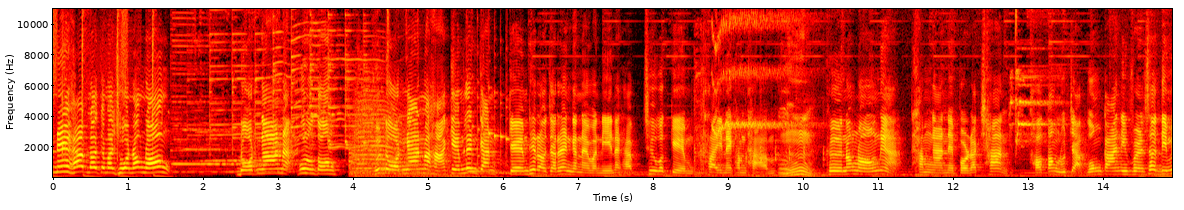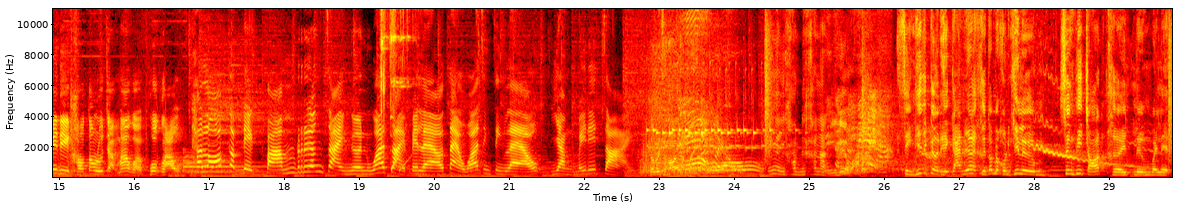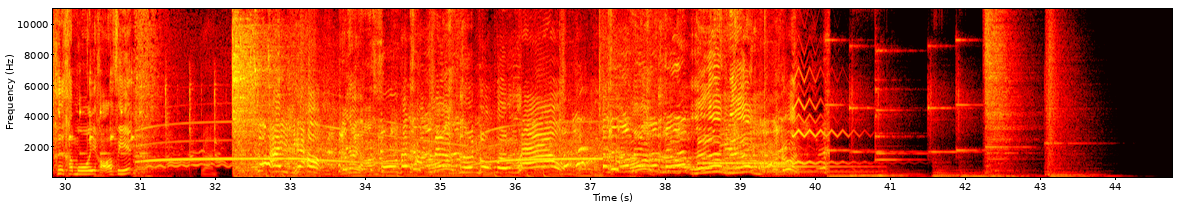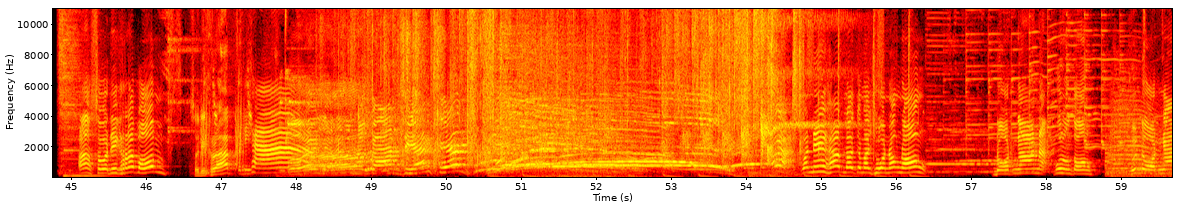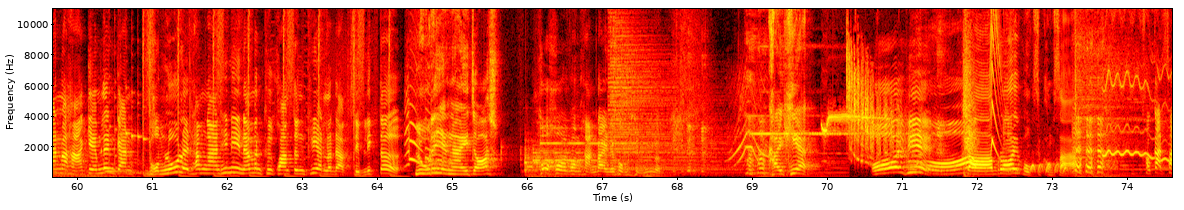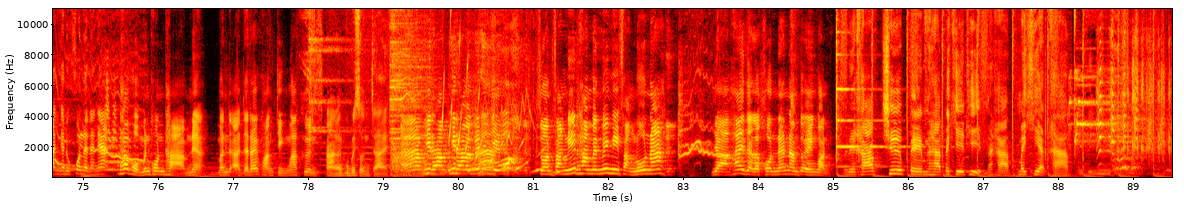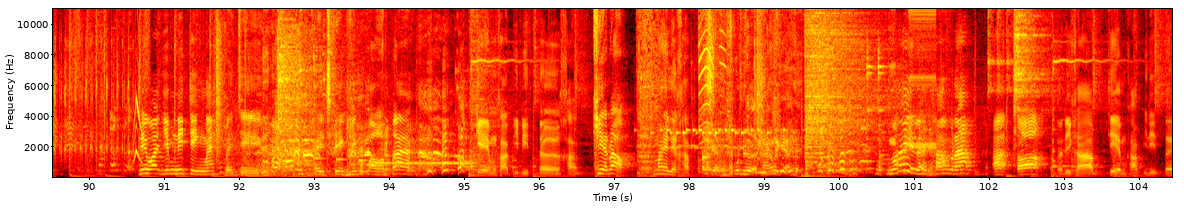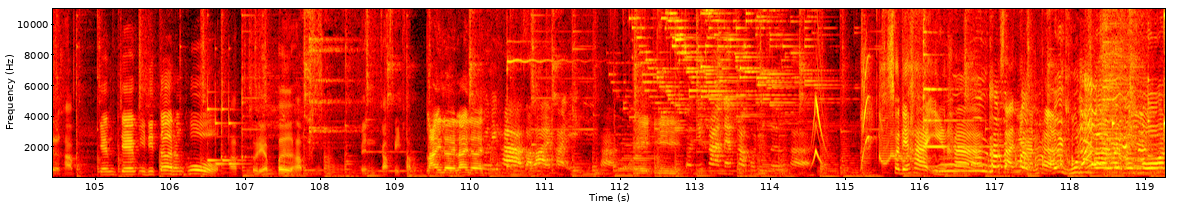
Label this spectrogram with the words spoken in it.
วันนี้ครับเราจะมาชวนน้องๆ โดดงานอะพูดตรงๆ คือโดดงานมาหาเกมเล่นกัน เกมที่เราจะเล่นกันในวันนี้นะครับ ชื่อว่าเกมใครในคำถามอืมคือน้องๆ เนี่ยทำงานในโปรดักชันเขาต้องรู้จักวงการอินฟลูเอนเซอร์ดีไม่ดีเขาต้องรู้จักมากกว่าพวกเรา ทะเลาะกับเด็กปั๊มเรื่องจ่ายเงินว่าจ่ายไปแล้ว แต่ว่าจริงๆแล้วยังไม่ได้จ่าย ก็ไปทะเลาะทำไมนี่ไงคำขนาดนี้เลยเหรอวะ สิ่งที่จะเกิดเหตุการณ์เนี้คือต้องเป็นคนขี้ลืม ซึ่งพี่จอร์ดเคยลืมไวเลสคือขโมยของออฟฟิศ ก็ไอเดียวไม่ใช่เหรอกูก็ทำเรื่องคืนพวกมึงแล้วลืมลืมขอโทษอ้าวสวัสดีครับผมสวัสดีครับ สวัสดีค่ะเอ้ยเสียงให้มันทางการเสียงเสียงอะวันนี้ครับเราจะมาชวนน้องๆ โดดงานอะพูดตรงๆ คือโดดงานมาหาเกมเล่นกัน ผมรู้เลยทำงานที่นี่นะ มันคือความตึงเครียดระดับ 10 ลิตรรู้ได้ยังไงจอชโอ้โหผมหันไปเนี่ยผมเห็นแบบใครเครียด โอ้ยพี่ 360 องศา เขากัดฟันกันทุกคนเลยนะเนี่ย ถ้าผมเป็นคนถามเนี่ย มันอาจจะได้ความจริงมากขึ้นอ่างั้นกูไม่สนใจ อ่าพี่ทำพี่ทำเป็นไม่ได้ยินส่วนฝั่งนี้ทำเป็นไม่มีฝั่งนู้นนะ อยากให้แต่ละคนแนะนำตัวเองก่อน สวัสดีครับ ชื่อเปรมนะครับเป็นครีเอทีฟนะครับ ไม่เครียดครับ พี่ว่ายิ้มนี้จริงไหม ไม่จริง ไม่จริงยิ้มปลอมมาก เกมครับอีดิเตอร์ครับ เครียดเปล่า ไม่เลยครับ เสียงคุณเหินนะเมื่อกี้ไม่เลยครับนะ อะ ต่อ สวัสดีครับ เจมส์ครับอีดิเตอร์ครับเกมเจมอีดิเตอร์ทั้งคู่ ครับสวัสดีครับเปอร์ครับ เป็นกราฟิกครับ ไล่เลยไล่เลย สวัสดีค่ะสาลายค่ะ AE ค่ะ AE สวัสดีค่ะ แนทค่ะ โปรดิวเซอร์ค่ะ สวัสดีค่ะอิงค่ะประสานงานค่ะ ไม่คุ้นเลยไม่คุ้นคน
